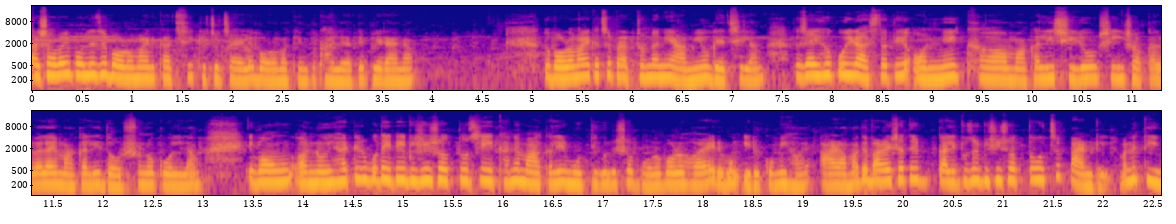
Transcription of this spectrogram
আর সবাই বলে যে বড়ো মায়ের কাছে কিছু চাইলে বড়ো মা কিন্তু খালি হাতে ফেরায় না। তো বড় মায়ের কাছে প্রার্থনা নিয়ে আমিও গেছিলাম। তো যাই হোক, ওই রাস্তাতে অনেক মাকালি ছিল। সেই সকালবেলায় মাকালি দর্শনও করলাম এবং নৈহাটির বোধহয় এটাই বিশেষত্ব যে এখানে মা কালীর মূর্তিগুলো সব বড় বড় হয় এবং এরকমই হয়। আর আমাদের বাড়ির সাথে কালী পুজোর বিশেষত্ব হচ্ছে প্যান্ডেল মানে থিম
